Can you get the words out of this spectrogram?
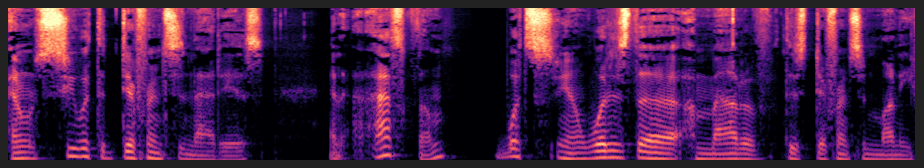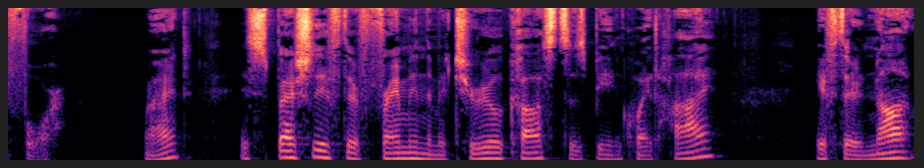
and see what the difference in that is and ask them what's you know what is the amount of this difference in money for right especially if they're framing the material costs as being quite high if they're not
